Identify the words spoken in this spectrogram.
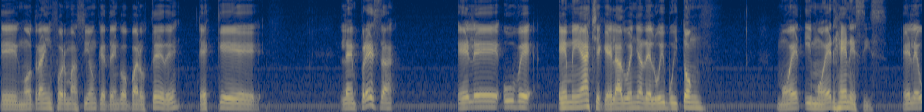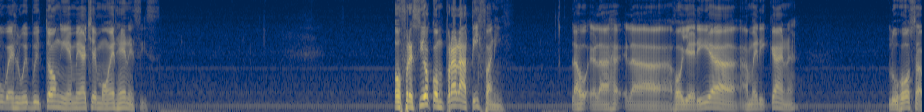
en otra información que tengo para ustedes, es que la empresa LVMH, que es la dueña de Louis Vuitton Moet y Moet Genesis, LV es Louis Vuitton y MH Moet Genesis, ofreció comprar a Tiffany, la, joyería americana, lujosa,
